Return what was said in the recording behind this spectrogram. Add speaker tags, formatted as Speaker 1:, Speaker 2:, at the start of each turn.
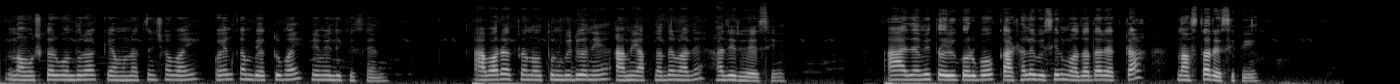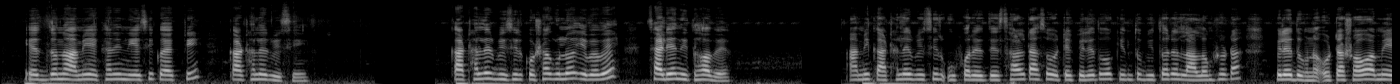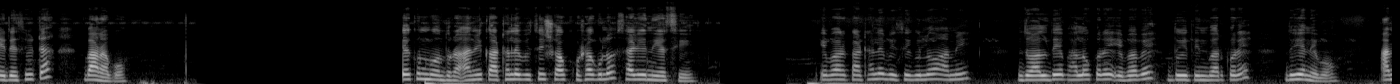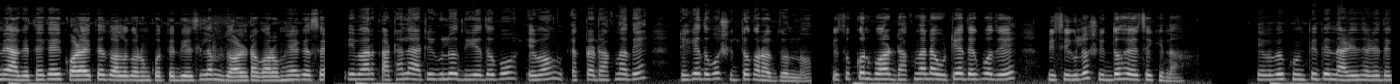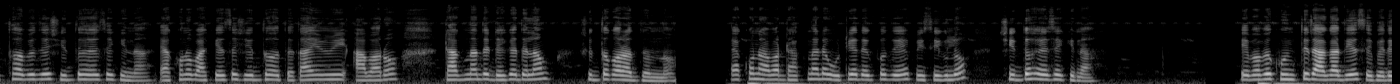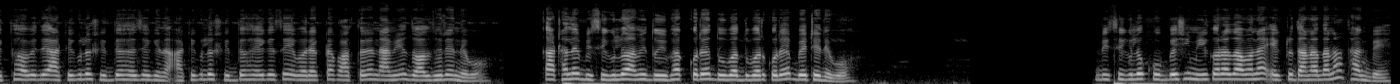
Speaker 1: নমস্কার বন্ধুরা, কেমন আছেন সবাই? Welcome back to my family kitchen আবারও একটা নতুন ভিডিও নিয়ে আমি আপনাদের মাঝে হাজির হয়েছি। আজ আমি তৈরি করব কাঁঠালে বিচির মজাদার একটা নাস্তা রেসিপি এর জন্য আমি এখানে নিয়েছি কয়েকটি কাঁঠালের বিচি। কাঁঠালের বিচির কোষাগুলো এভাবে ছাড়িয়ে নিতে হবে। আমি কাঁঠালের বিচির উপরে যে ছালটা আছে, ওইটা ফেলে দেবো, কিন্তু ভিতরে লাল অংশটা ফেলে দেবো না। ওটা সহ আমি এই রেসিপিটা বানাবো। দেখুন বন্ধুরা, আমি কাঁঠালের বিচির সব খোসাগুলো ছাড়িয়ে নিয়েছি। এবার কাঁঠালের বিচিগুলো আমি জল দিয়ে ভালো করে এভাবে দুই তিনবার করে ধুয়ে নেব। আমি আগে থেকেই কড়াইতে জল গরম করতে দিয়েছিলাম, জলটা গরম হয়ে গেছে। এবার কাঁঠালে আটিগুলো দিয়ে দেবো এবং একটা ঢাকনা দিয়ে ঢেকে দেবো সিদ্ধ করার জন্য। কিছুক্ষণ পর ঢাকনাটা উঠিয়ে দেখব যে বিচিগুলো সিদ্ধ হয়েছে কিনা। এভাবে খুন্তিতে নাড়িয়ে ছাড়িয়ে দেখতে হবে যে সিদ্ধ হয়েছে কিনা। এখনও বাকি আছে সিদ্ধ হতে, তাই আমি আবারও ঢাকনাতে ঢেকে দিলাম। সিদ্ধ করার জন্য। এখন আবার ঢাকনাটা উঠিয়ে দেখব যে পিসিগুলো সিদ্ধ হয়েছে কিনা। এভাবে খুন্তির আগা দিয়ে চেপে দেখতে হবে যে আটিগুলো সিদ্ধ হয়েছে কিনা। আটিগুলো সিদ্ধ হয়ে গেছে, এবার একটা পাত্রে নামিয়ে জল ঝরে নেব। কাঁঠালের বিচিগুলো আমি দুই ভাগ করে দুবার দুবার করে বেটে নেব। বিচিগুলো খুব বেশি মি করা যাবে না, একটু দানা দানা থাকবে।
